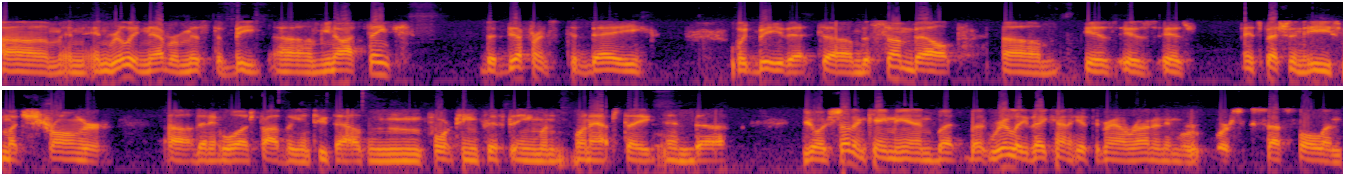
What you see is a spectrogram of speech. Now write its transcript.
um, and, and really never missed a beat. Um, you know, I think the difference today would be that um, the Sun Belt um, is, is, is, especially in the East, much stronger uh, than it was probably in 2014, 15 when, when App State and uh, Georgia Southern came in. But, but really, they kind of hit the ground running and were, were successful and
